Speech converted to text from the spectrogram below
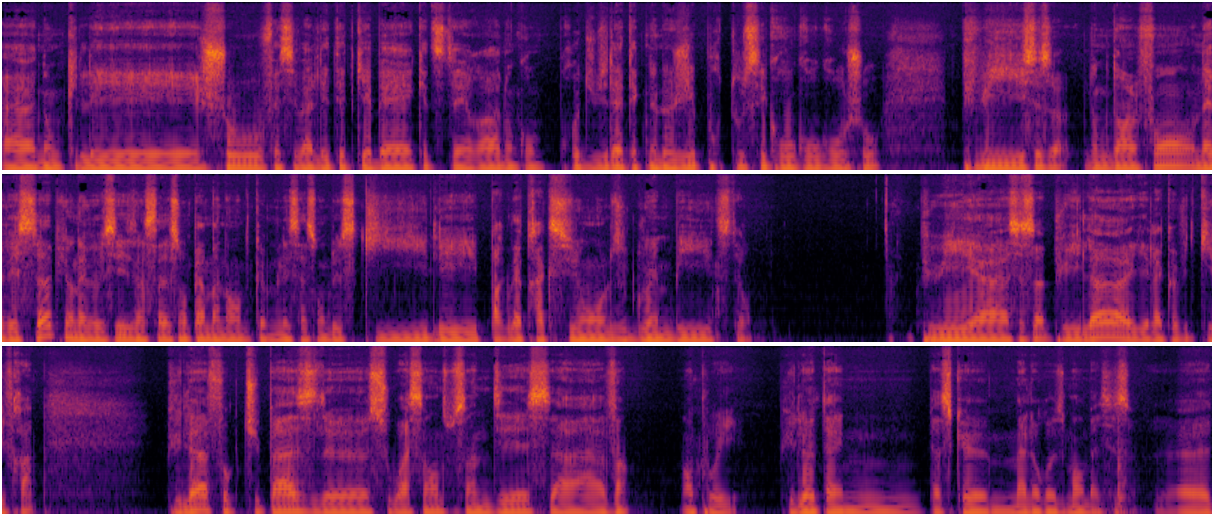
euh, donc les shows, Festival d'été de Québec, etc. Donc on produisait la technologie pour tous ces gros, gros, gros shows. Puis c'est ça. Donc dans le fond, on avait ça, puis on avait aussi des installations permanentes comme les stations de ski, les parcs d'attractions, le zoo de Granby, etc. Puis euh, c'est ça. Puis là, il y a la COVID qui frappe. Puis là, il faut que tu passes de 60, 70 à 20 employés. Puis là, as une. Parce que malheureusement, ben, c'est ça. Euh,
